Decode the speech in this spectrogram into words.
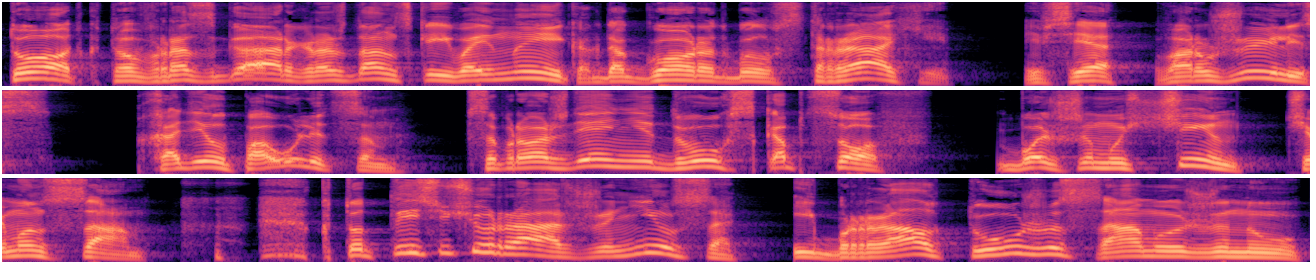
Тот, кто в разгар гражданской войны, когда город был в страхе, и все вооружились, ходил по улицам в сопровождении двух скопцов, больше мужчин, чем он сам, кто тысячу раз женился и брал ту же самую жену.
